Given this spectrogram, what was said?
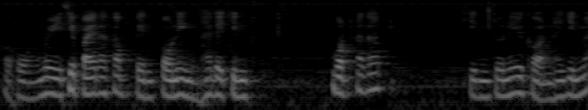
ก็คงไม่มีที่ไปนะครับ เป็นโปนิ่งให้ได้กินหมดนะครับ กินตัวนี้ก่อนให้กินไหม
